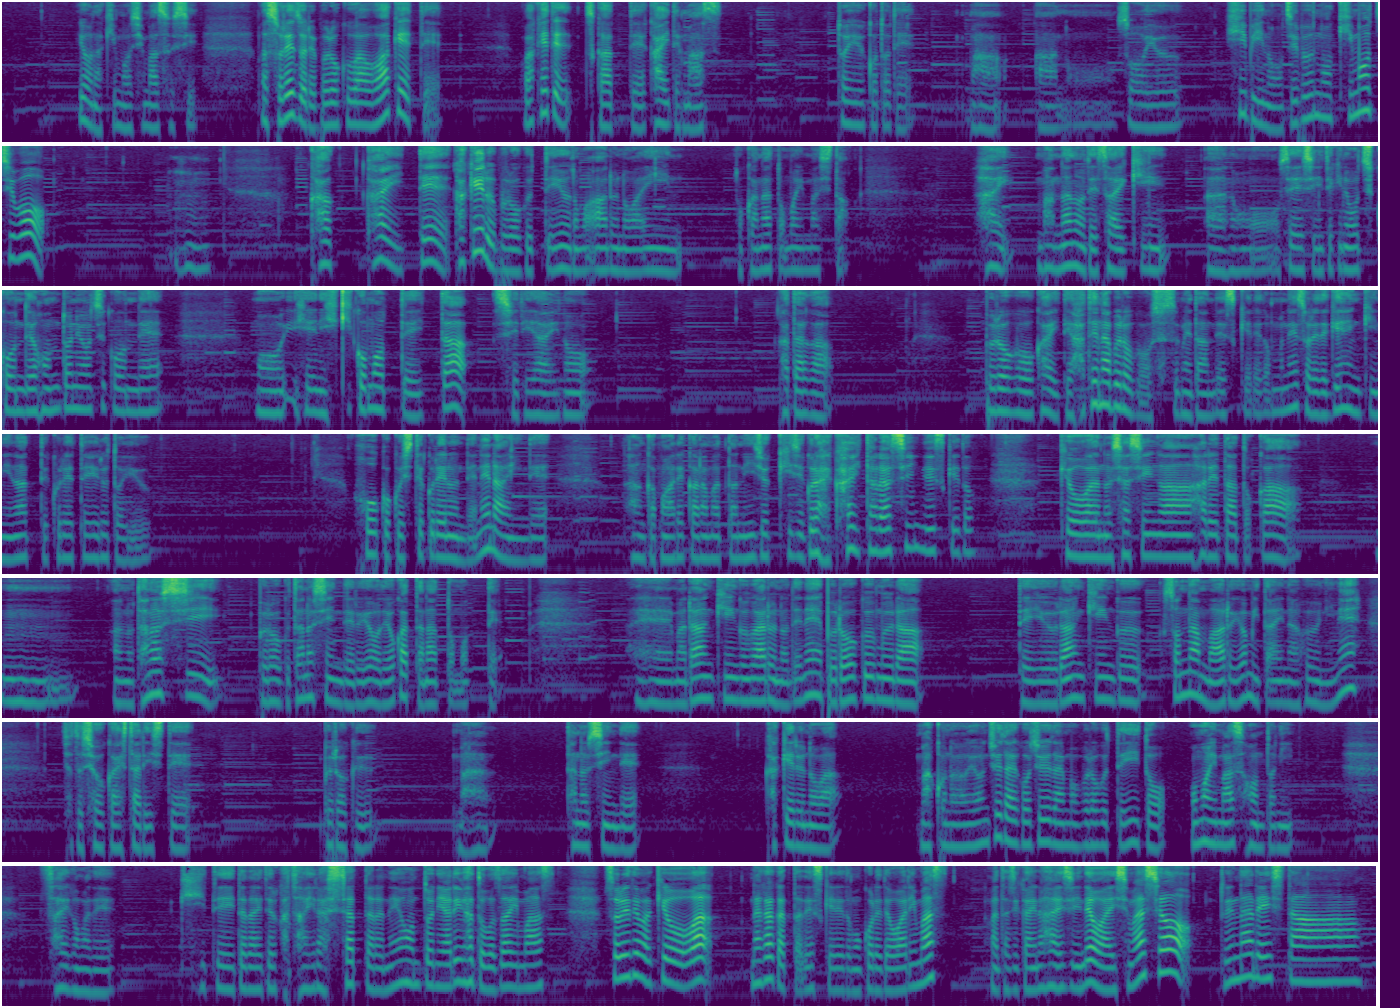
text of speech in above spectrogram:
ような気もしますしまあ、それぞれブログは分けて分けて使って書いてます。ということでまああのそういう日々の自分の気持ちを、うん、書いて書けるブログっていうのもあるのはいいんのかなと思いました。はい、まあ、なので最近あの精神的に落ち込んで本当に落ち込んでもう家に引きこもっていた知り合いの方がブログを書いてハテナブログを勧めたんですけれどもねそれで元気になってくれているという報告してくれるんでね LINE でなんかもあれからまた20記事ぐらい書いたらしいんですけど今日はあの写真が晴れたとかうんあの楽しいブログ楽しんでるようでよかったなと思って、えー、まあ、ランキングがあるのでねブログ村っていうランキングそんなんもあるよみたいな風にねちょっと紹介したりしてブログまあ楽しんで書けるのはまあこの40代50代もブログっていいと思います本当に。最後まで聞いていただいてる方いらっしゃったらね本当にありがとうございます。それでは今日は長かったですけれどもこれで終わります。また次回の配信でお会いしましょう。ルナでした。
